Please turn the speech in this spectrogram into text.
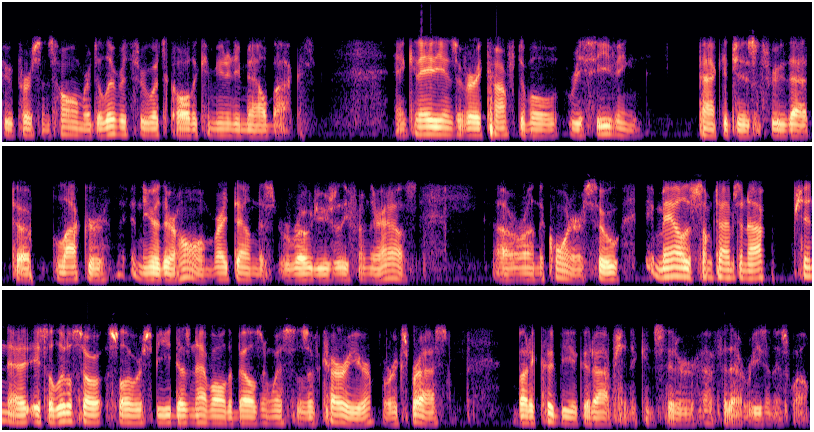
to a person's home are delivered through what's called a community mailbox. And Canadians are very comfortable receiving packages through that uh, locker near their home, right down this road, usually from their house uh, or on the corner. So mail is sometimes an option option. Uh, it's a little so, slower speed, doesn't have all the bells and whistles of courier or express, but it could be a good option to consider uh, for that reason as well.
